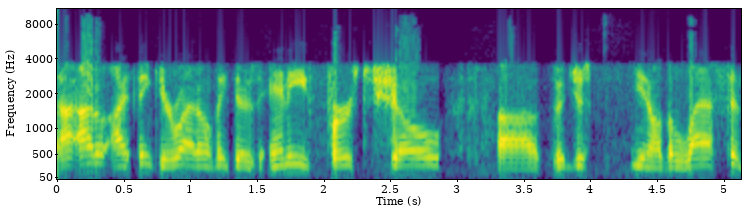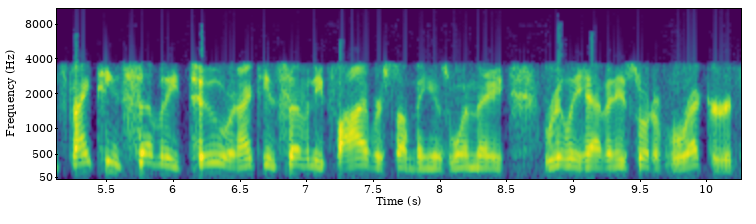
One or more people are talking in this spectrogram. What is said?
I, I, don't, I think you're right. I don't think there's any first show uh, that just you know the last since 1972 or 1975 or something is when they really have any sort of record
